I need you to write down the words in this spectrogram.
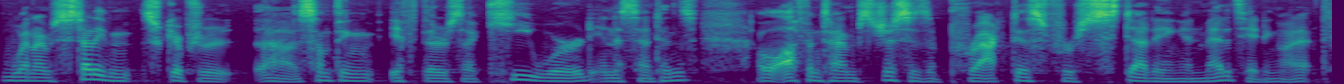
when I'm studying scripture, uh, something, if there's a key word in a sentence, I will oftentimes, just as a practice for studying and meditating on it,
